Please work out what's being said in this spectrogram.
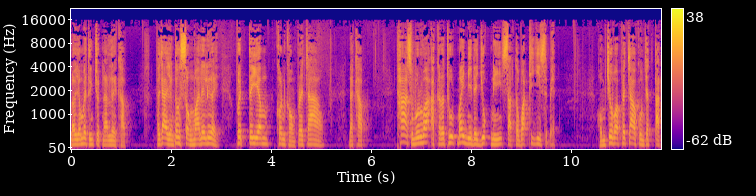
เรายังไม่ถึงจุดนั้นเลยครับ พระเจ้ายังต้องส่งมาเรื่อยๆ เพื่อเตรียมคนของพระเจ้านะครับ ถ้าสมมุติว่าอัครทูตไม่มีในยุคนี้ศตวรรษที่ 21 ผมเชื่อว่าพระเจ้าคงจะตัด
